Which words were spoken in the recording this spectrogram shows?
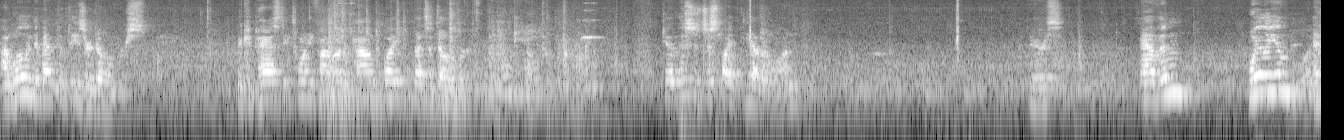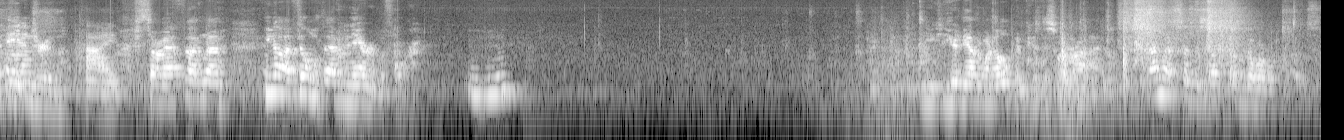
I'm willing to bet that these are Dovers. The capacity 2,500 pound plate, that's a Dover. Okay. Again, this is just like the other one. There's Evan, William, and Andrew. Hi. Sorry, I, I'm not, you know, I filmed with Evan and Aaron before. Mm-hmm. And you can hear the other one open because this one arrived. I'm gonna send this up so the door will close.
